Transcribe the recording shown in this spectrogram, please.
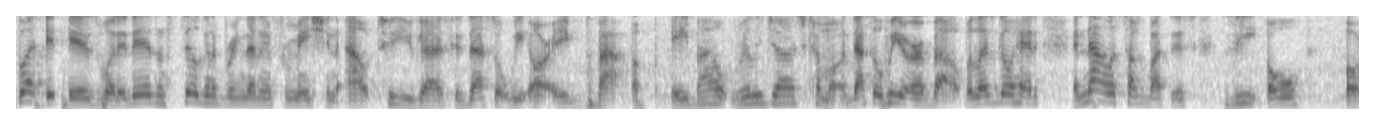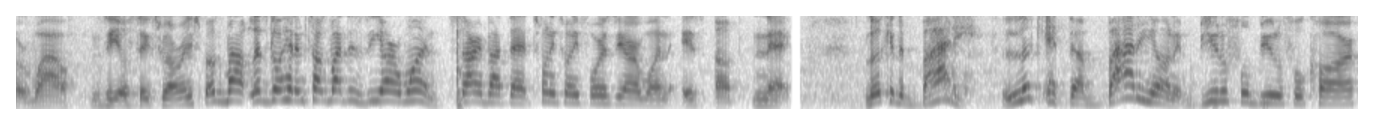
but it is what it is. I'm still going to bring that information out to you guys because that's what we are about. About? Really, Josh? Come on. That's what we are about. But let's go ahead and now let's talk about this ZO or wow, Z06 we already spoke about. Let's go ahead and talk about the ZR1. Sorry about that. 2024 ZR1 is up next. Look at the body. Look at the body on it. Beautiful, beautiful car.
